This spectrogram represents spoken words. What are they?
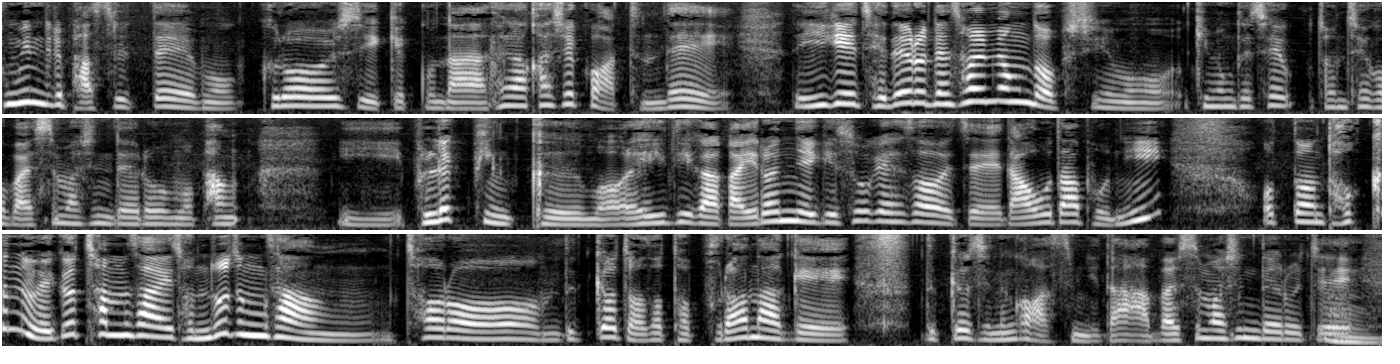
국민들이 봤을 때 뭐 그럴 수 있겠구나 생각하실 것 같은데 이게 제대로 된 설명도 없이 뭐 김용태 최- 전 최고 말씀하신 대로 뭐 방 이 블랙핑크 뭐 레이디 가가 이런 얘기 속에서 이제 나오다 보니 어떤 더 큰 외교 참사의 전조 증상처럼 느껴져서 더 불안하게 느껴지는 것 같습니다. 말씀하신 대로 이제 음.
